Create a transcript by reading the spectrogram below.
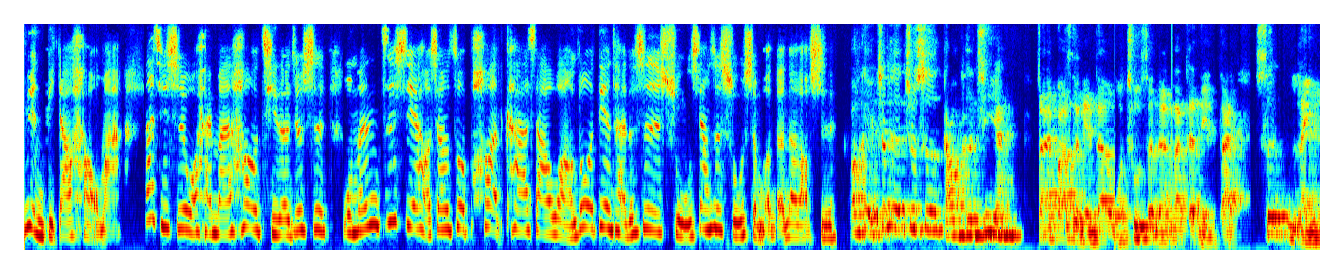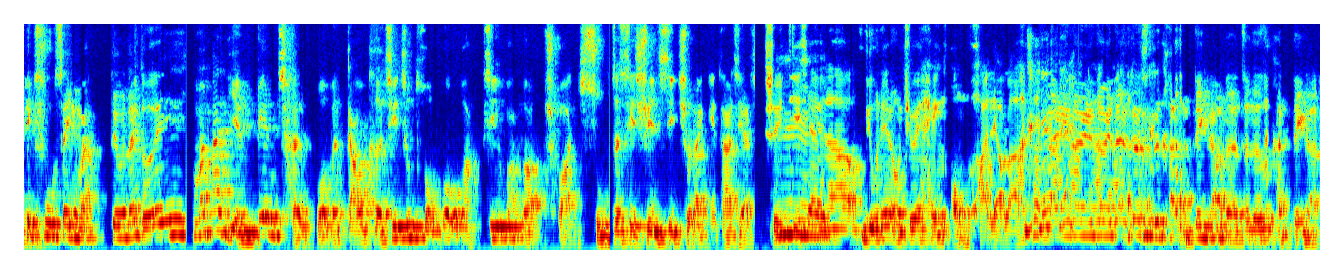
运比较好嘛。那其实我还蛮好奇的，就是我们这些好像做 podcast 啊、网络电台都是属像是属什么的呢？老师？OK，这个就是高科技啊，在八十年代我出生的那个年代是雷的复兴嘛，对不对？对，慢慢演变成我们高科技就通过网际网络传输这些讯息出来给大家。所以接下来呢，有内容就会很红化了啦。对对对对，这是肯定了的，这个是肯定了。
